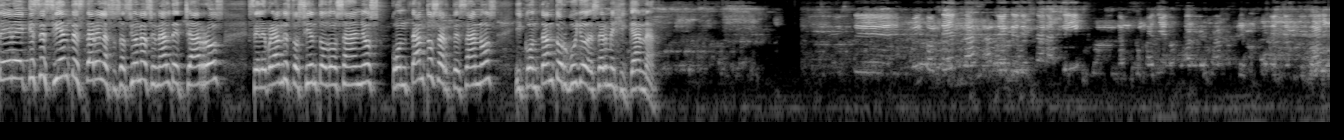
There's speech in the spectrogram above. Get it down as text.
Tere, ¿qué se siente estar en la Asociación Nacional de Charros celebrando estos 102 años con tantos artesanos y con tanto orgullo de ser mexicana? Este, muy contenta, alegre de estar aquí con los compañeros artesanos de diferentes lugares.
